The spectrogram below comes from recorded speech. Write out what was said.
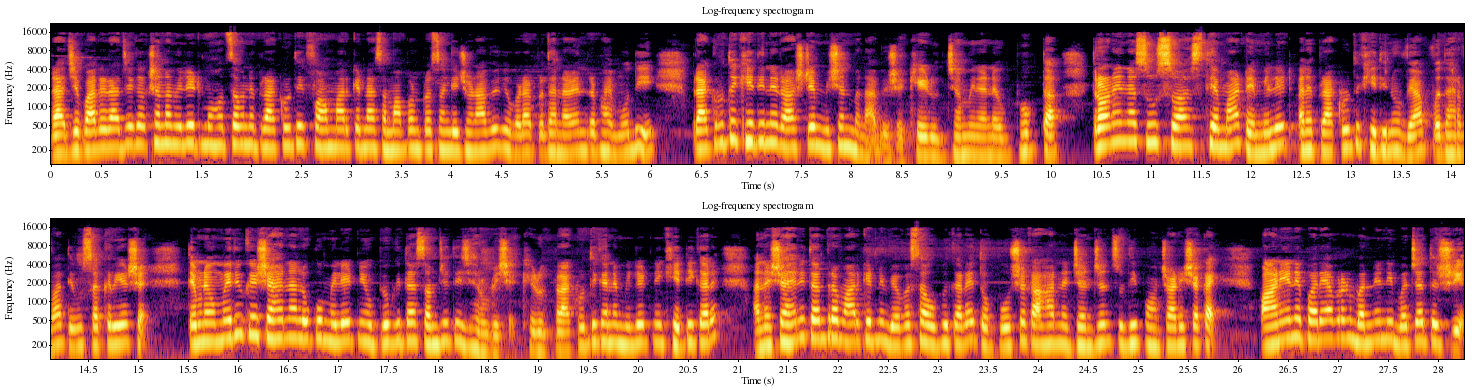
રાજ્યપાલે રાજ્યકક્ષાના મિલેટ મહોત્સવ અને પ્રાકૃતિક ફાર્મ માર્કેટના સમાપન પ્રસંગે જણાવ્યું કે વડાપ્રધાન નરેન્દ્રભાઈ મોદીએ પ્રાકૃતિક ખેતીને રાષ્ટ્રીય મિશન બનાવ્યું છે. ખેડૂત જમીન અને ઉપભોક્તા ત્રણેયના સુસ્વાસ્થ્ય માટે મિલેટ અને પ્રાકૃતિક ખેતીનો વ્યાપ વધારવા તેઓ સક્રિય છે. તેમણે ઉમેર્યું કે શહેરના લોકો મિલેટની ઉપયોગિતા સમજે તે જરૂરી છે. ખેડૂત પ્રાકૃતિક અને મિલેટની ખેતી કરે અને શહેરી તંત્ર માર્કેટની વ્યવસ્થા ઊભી કરે તો પોષક આહારને જન જન સુધી પહોંચાડી શકાય. પાણી અને પર્યાવરણ બંનેની બચત શ્રી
